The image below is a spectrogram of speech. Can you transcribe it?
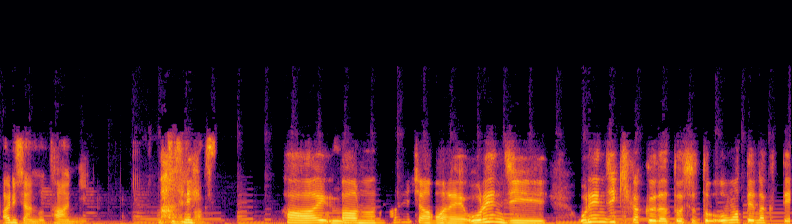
アリシャンのターンに移ります。はい。うんあの、アリちゃんはね、オレンジ、オレンジ企画だとちょっと思ってなくて、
